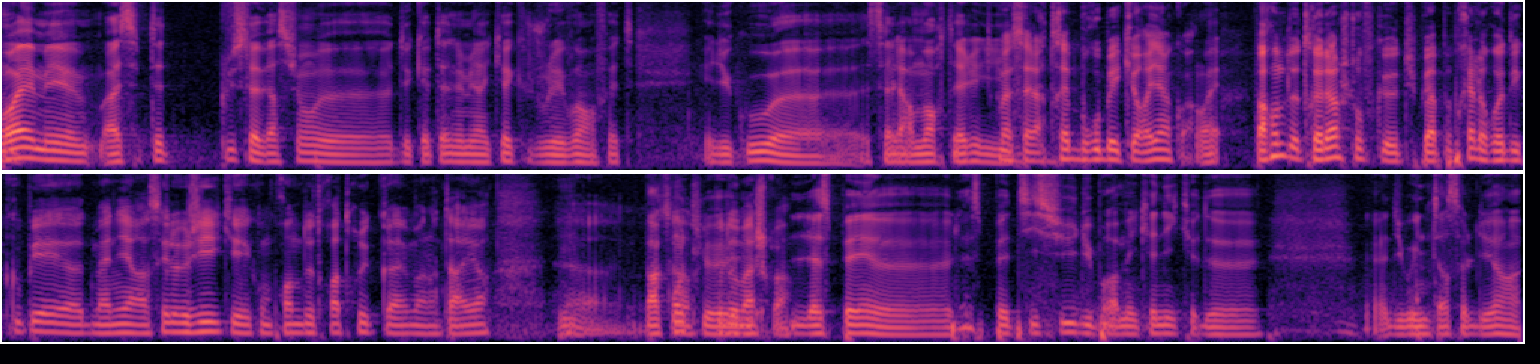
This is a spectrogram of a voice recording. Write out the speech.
ouais, mais bah, c'est peut-être plus la version de Captain America que je voulais voir en fait. Et du coup, euh, ça a l'air mortel. Il- Bah, ça a l'air très Brubakerien, quoi. Ouais. Par contre, le trailer, je trouve que tu peux à peu près le redécouper euh, de manière assez logique et comprendre deux trois trucs quand même à l'intérieur. Euh, Par contre, le- dommage, quoi. l'aspect l'aspect tissu du bras mécanique de, du Winter Soldier, euh,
